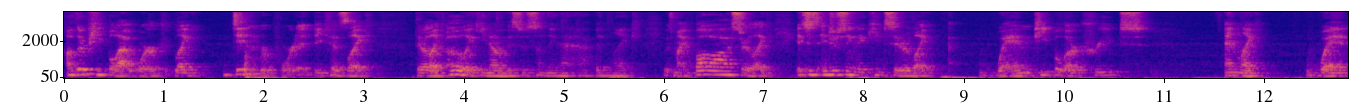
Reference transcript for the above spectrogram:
other people at work like didn't report it because like they're like oh like you know this was something that happened like it was my boss or like it's just interesting to consider like when people are creeps and like when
